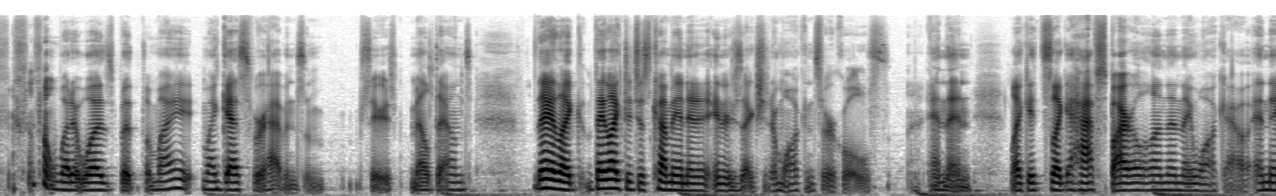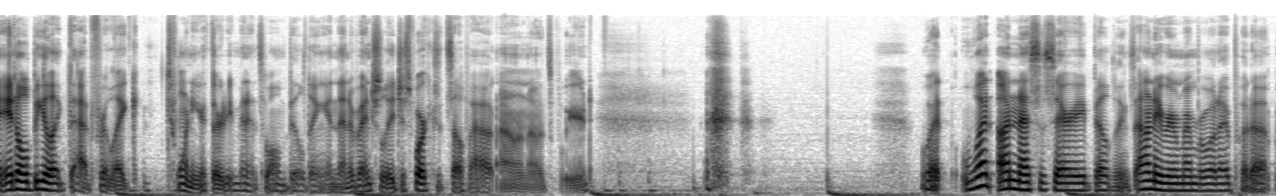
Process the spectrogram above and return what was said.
I don't know what it was, but the, my my guests were having some serious meltdowns. They like they like to just come in at an intersection and walk in circles, and then like it's like a half spiral, and then they walk out, and it'll be like that for like twenty or thirty minutes while I'm building, and then eventually it just works itself out. I don't know. It's weird. what what unnecessary buildings? I don't even remember what I put up.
